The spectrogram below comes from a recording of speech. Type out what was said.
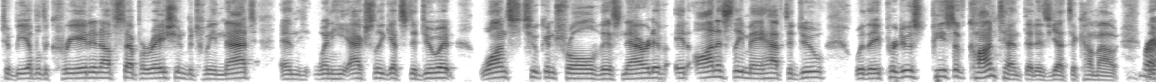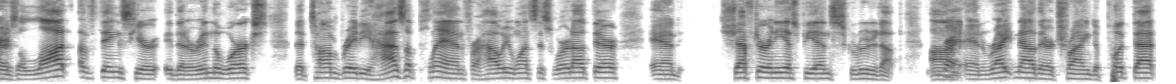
to be able to create enough separation between that and when he actually gets to do it wants to control this narrative it honestly may have to do with a produced piece of content that is yet to come out right. there's a lot of things here eh, that are in the works that Tom Brady has a plan for how he wants this word out there and Schefter and ESPN screwed it up. Um, right. And right now they're trying to put that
